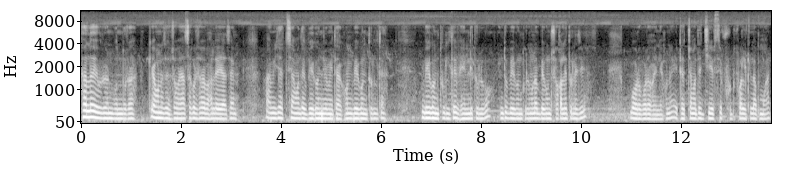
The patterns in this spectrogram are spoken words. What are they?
হ্যালো এভরিওয়ান বন্ধুরা, কেমন আছেন সবাই? আশা করি সবাই ভালোই আছেন। আমি যাচ্ছি আমাদের বেগুন জমিতে এখন, বেগুন তুলতে। বেগুন তুলতে ভেন্ডি তুলবো, কিন্তু বেগুন তুলবো না, বেগুন সকালে তুলেছি। বড় বড় হয়নি এখন। এটা হচ্ছে আমাদের জিএফসি ফুটবল ক্লাব মাঠ।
